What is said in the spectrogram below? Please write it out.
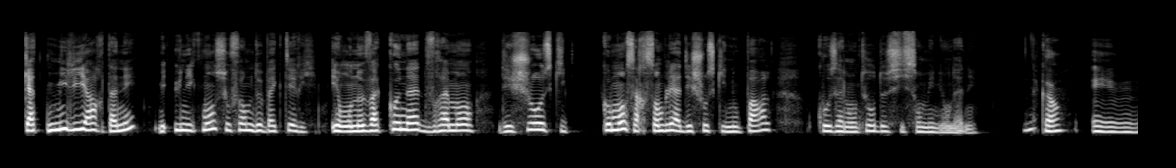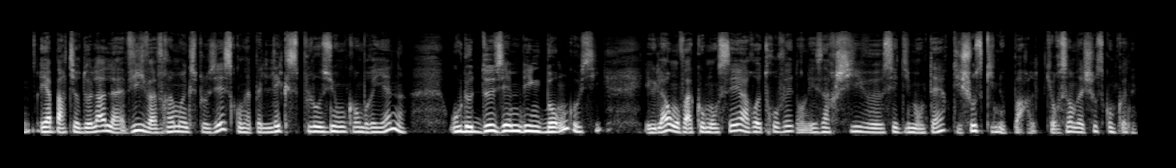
4 milliards d'années, mais uniquement sous forme de bactéries. Et on ne va connaître vraiment des choses qui commencent à ressembler à des choses qui nous parlent qu'aux alentours de 600 millions d'années. D'accord. Et... Et... à partir de là, la vie va vraiment exploser, ce qu'on appelle l'explosion cambrienne, ou le deuxième Big Bang aussi. Et là, on va commencer à retrouver dans les archives sédimentaires des choses qui nous parlent, qui ressemblent à des choses qu'on connaît.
